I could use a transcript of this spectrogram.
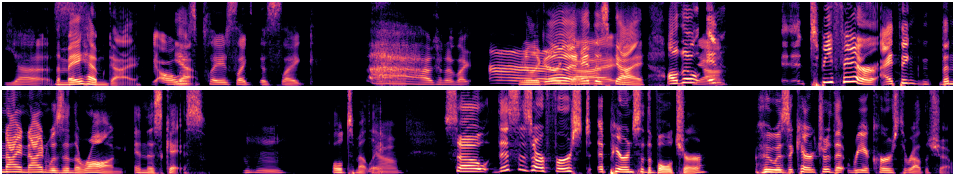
Yes. the mayhem guy. He always Yeah. plays like this, like ah, kind of like Really "Arr," good. I hate this guy. Although, Yeah. in, uh, to be fair, I think the nine nine was in the wrong in this case. Mhm. Ultimately, Yeah. So this is our first appearance of the Vulture, who is a character that reoccurs throughout the show.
